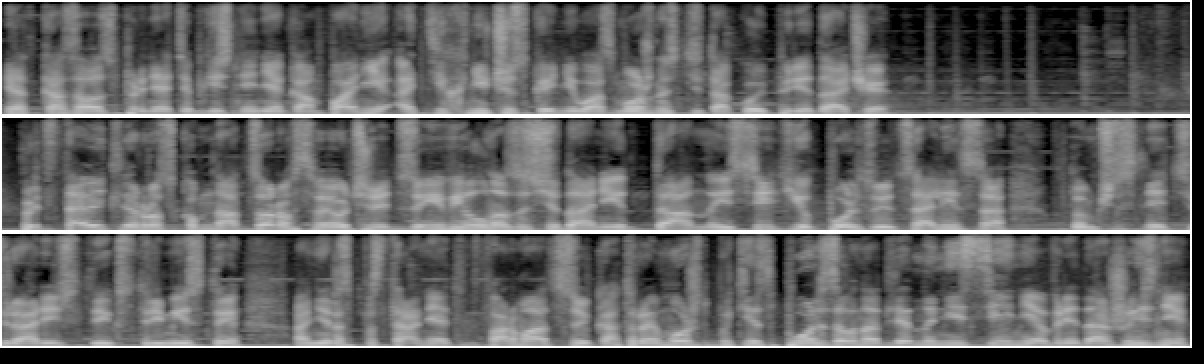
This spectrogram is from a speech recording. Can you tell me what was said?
и отказалась принять объяснение компании о технической невозможности такой передачи. Представитель Роскомнадзора, в свою очередь, заявил на заседании, данной сетью пользуются лица, в том числе террористы и экстремисты. Они распространяют информацию, которая может быть использована для нанесения вреда жизни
